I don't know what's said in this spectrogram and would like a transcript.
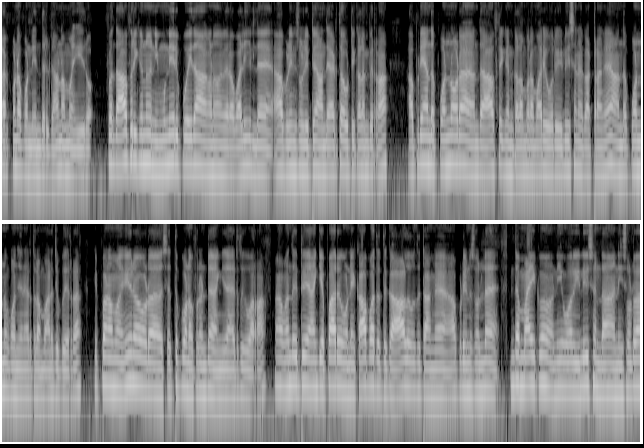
கற்பனை பண்ணியிருந்திருக்கான் நம்ம ஹீரோ. இப்போ இந்த ஆஃப்ரிக்கனும் நீ முன்னேறி போய் தான் ஆகணும் வேறு வழி இல்லை அப்படின்னு சொல்லிட்டு அந்த இடத்த விட்டு கிளம்பிடுறான். அப்படியே அந்த பொண்ணோட அந்த ஆஃப்ரிக்கன் கிளம்புற மாதிரி ஒரு இலியூஷனை காட்டுறாங்க. அந்த பொண்ணு கொஞ்சம் நேரத்தில் மறைஞ்சு போயிடுறா. இப்போ நம்ம ஹீரோவோட செத்து போன ஃப்ரெண்டு அங்கே இடத்துக்கு வர்றான் நான் வந்துட்டு அங்கே பாரு உன்னை காப்பாற்றுறதுக்கு ஆள் வந்துட்டாங்க அப்படின்னு சொல்ல இந்த மைக்கும் நீ ஒரு இலியூஷன் தான் நீ சொல்கிறா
